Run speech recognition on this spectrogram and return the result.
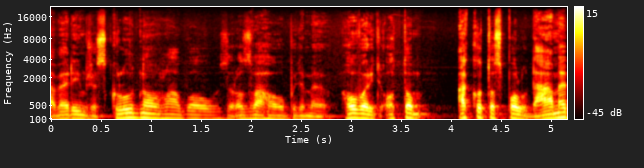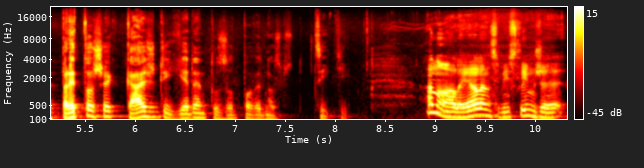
a verím, že s kľudnou hlavou, s rozvahou budeme hovoriť o tom, ako to spolu dáme, pretože každý jeden tú zodpovednosť cíti. Áno, ale ja len si myslím, že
